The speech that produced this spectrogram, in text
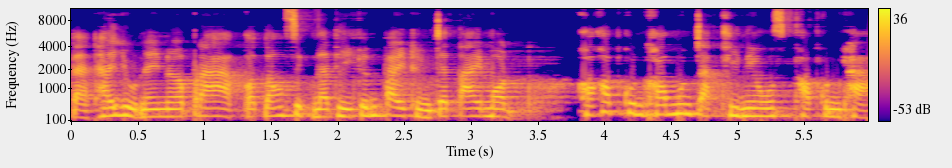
แต่ถ้าอยู่ในเนื้อปลาก็ต้อง 10 นาทีขึ้นไปถึงจะตายหมด ขอขอบคุณข้อมูลจากทีนิวส์ขอบคุณค่ะ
